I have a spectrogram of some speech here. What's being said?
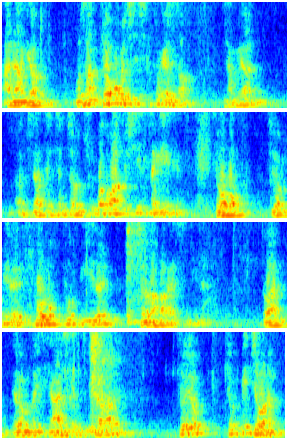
안양형 무상 교복을 실시를 통해서 작년 어, 지자체 최초 중고등학교 신입생에게 교복 지원비를 교복부비를 지원한 바가 있습니다. 또한 여러분들이 아시겠습니다만 교육 경비 지원은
